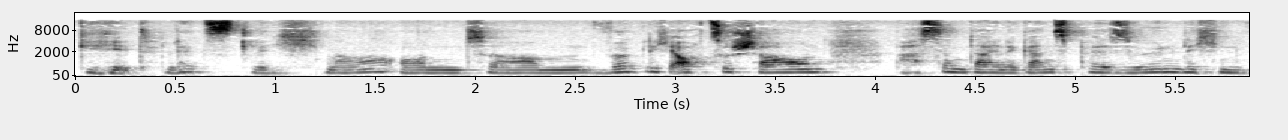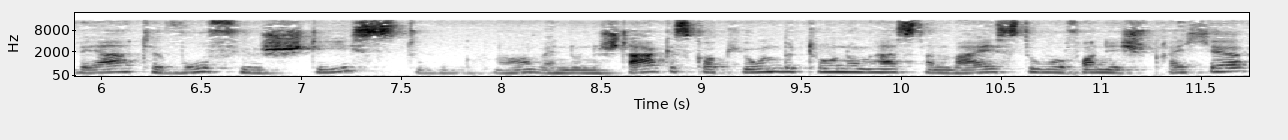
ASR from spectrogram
geht letztlich. Ne? Und ähm, wirklich auch zu schauen, was sind deine ganz persönlichen Werte, wofür stehst du. Ne? Wenn du eine starke Skorpionbetonung hast, dann weißt du, wovon ich spreche.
